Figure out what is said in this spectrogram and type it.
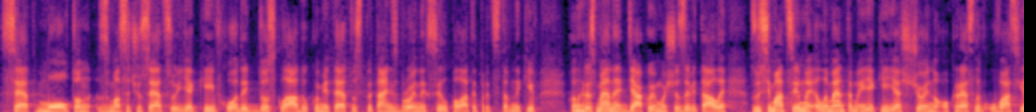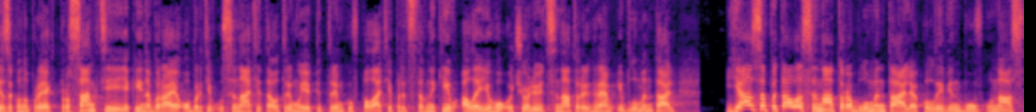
Сет Молтон з Масачусетсу, який входить до складу комітету з питань збройних сил Палати представників. Конгресмени, дякуємо, що завітали з усіма цими елементами, які я щойно окреслив. У вас є законопроект про санкції, який набирає обертів у сенаті та отримує підтримку в Палаті представників, але його очолюють сенатори Грем і Блументаль. Я запитала сенатора Блументаля, коли він був у нас,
